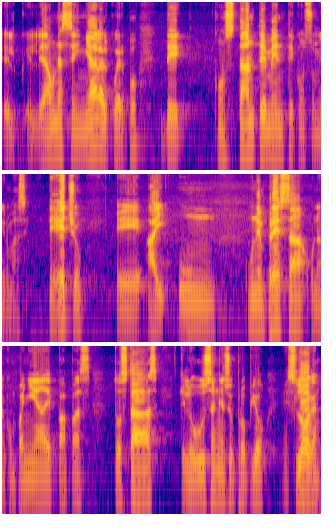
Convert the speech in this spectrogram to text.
le da una señal al cuerpo de constantemente consumir más. De hecho, eh, hay una empresa, una compañía de papas tostadas que lo usan en su propio eslogan,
